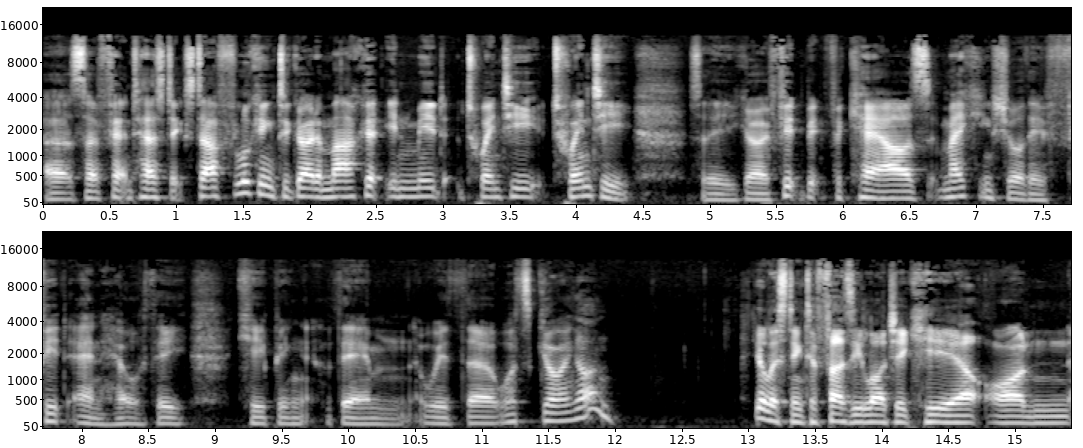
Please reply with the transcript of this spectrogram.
Uh, so fantastic stuff. Looking to go to market in mid 2020. So there you go, Fitbit for cows, making sure they're fit and healthy, keeping them with uh, what's going on. You're listening to Fuzzy Logic here on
